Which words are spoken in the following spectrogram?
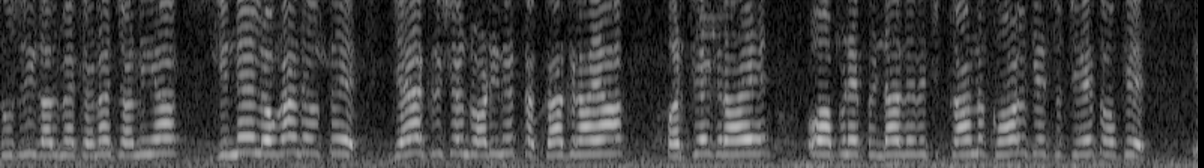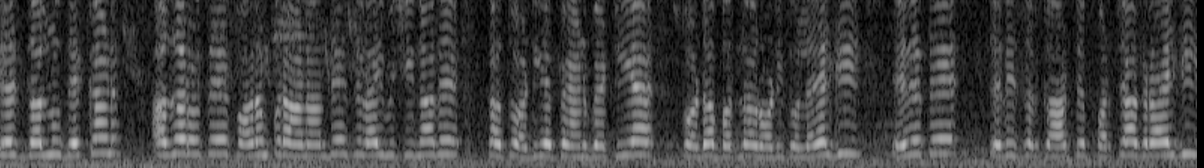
ਦੂਸਰੀ ਗੱਲ ਮੈਂ ਕਹਿਣਾ ਚਾਹਨੀ ਆ ਜਿੰਨੇ ਲੋਕਾਂ ਦੇ ਉੱਤੇ ਜੈ ਕ੍ਰਿਸ਼ਨ ਰੋੜੀ ਨੇ ਧੱਕਾ ਕਰਾਇਆ, ਪਰਚੇ ਕਰਾਏ, ਉਹ ਆਪਣੇ ਪਿੰਡਾਂ ਦੇ ਵਿੱਚ ਕੰਨ ਖੋਲ ਕੇ ਸੁਚੇਤ ਹੋ ਕੇ ਇਸ ਗੱਲ ਨੂੰ ਦੇਖਣ, ਅਗਰ ਉਤੇ ਫਾਰਮ ਭਰਾਣ ਆਂਦੇ ਸਿਲਾਈ ਮਸ਼ੀਨਾਂ ਦੇ, ਤਾਂ ਤੁਹਾਡੀ ਇਹ ਭੈਣ ਬੈਠੀ ਹੈ, ਤੁਹਾਡਾ ਬਦਲਾ ਰੋੜੀ ਤੋਂ ਲਏਗੀ। ਇਹਦੇ ਤੇ ਇਹਦੀ ਸਰਕਾਰ ਤੇ ਪਰਚਾ ਕਰਾਏਗੀ।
